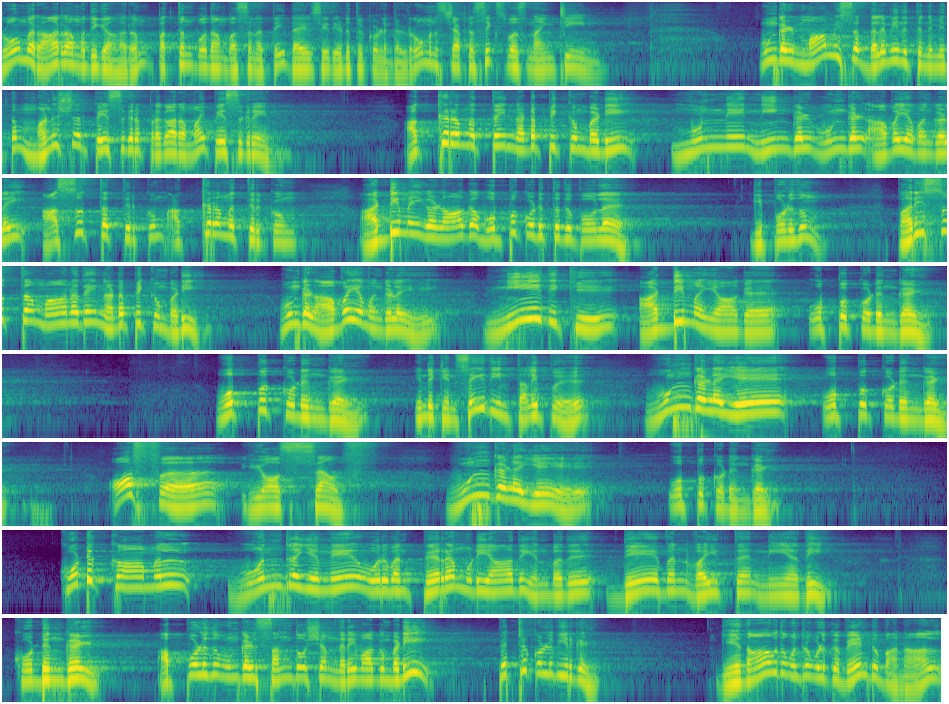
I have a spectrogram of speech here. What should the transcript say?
ரோமர் ஆறாம் அதிகாரம் பத்தொன்பதாம் வசனத்தை தயவு செய்து எடுத்துக்கொள்ளுங்கள். Romans chapter six verse nineteen உங்கள் மாமிச பலவீனத்து நிமித்தம் மனுஷர் பேசுகிற பிரகாரமாய் பேசுகிறேன். அக்கிரமத்தை நடப்பிக்கும்படி முன்னே நீங்கள் உங்கள் அவயவங்களை அசுத்தத்திற்கும் அக்கிரமத்திற்கும் அடிமைகளாக ஒப்பு கொடுத்தது போல இப்பொழுதும் பரிசுத்தமானதை நடப்பிக்கும்படி உங்கள் அவயவங்களை நீதிக்கு அடிமையாக ஒப்புக்கொடுங்கள். ஒப்புக்கொடுங்கள். இன்றைக்கு என் செய்தியின் தலைப்பு உங்களையே ஒப்புக்கொடுங்கள். ஆஃபர் யோர் செல்ஃப் உங்களையே ஒப்புக்கொடுங்கள். கொடுக்காமல் ஒன்றையுமே ஒருவன் பெற முடியாது என்பது தேவன் வைத்த நியதி. கொடுங்கள். அப்பொழுது உங்கள் சந்தோஷம் நிறைவாகும்படி பெற்றுக்கொள்வீர்கள் ஏதாவது ஒன்று உங்களுக்கு வேண்டுமானால்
